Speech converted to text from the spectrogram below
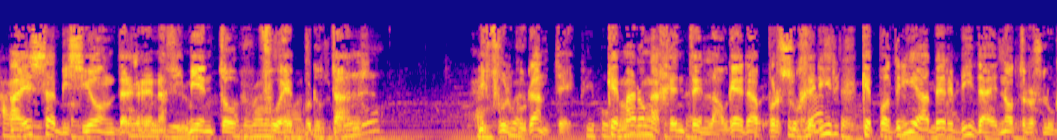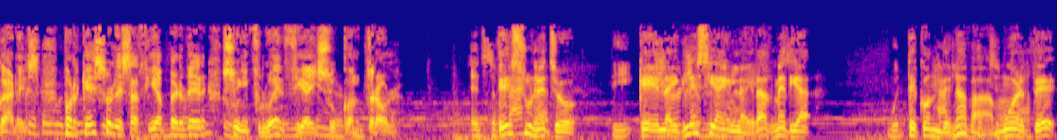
a esa visión del Renacimiento fue brutal y fulgurante. Quemaron a gente en la hoguera por sugerir que podría haber vida en otros lugares, porque eso les hacía perder su influencia y su control. Es un hecho que la Iglesia en la Edad Media te condenaba a muerte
